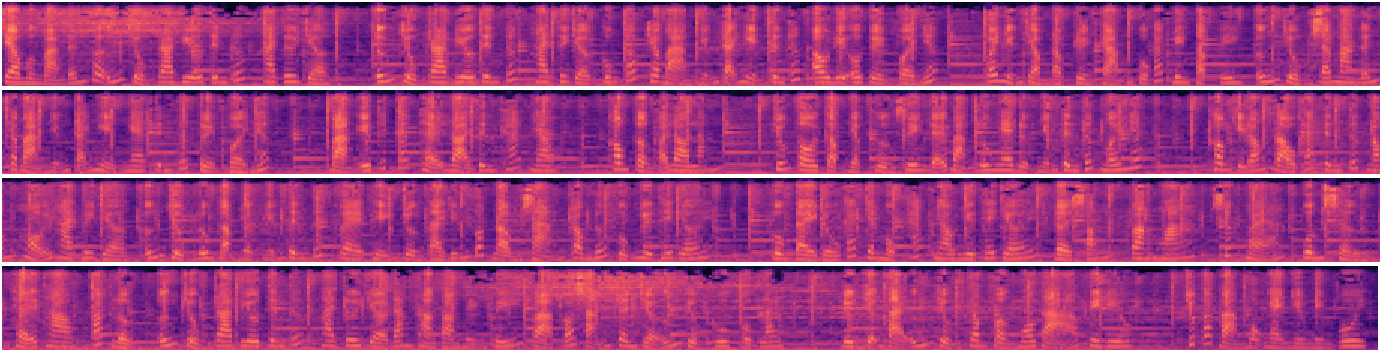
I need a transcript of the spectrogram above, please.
Chào mừng bạn đến với ứng dụng Radio tin tức 24 giờ. Ứng dụng Radio tin tức 24 giờ cung cấp cho bạn những trải nghiệm tin tức audio tuyệt vời nhất với những giọng đọc truyền cảm của các biên tập viên. Ứng dụng sẽ mang đến cho bạn những trải nghiệm nghe tin tức tuyệt vời nhất. Bạn yêu thích các thể loại tin khác nhau, không cần phải lo lắng. Chúng tôi cập nhật thường xuyên để bạn luôn nghe được những tin tức mới nhất. Không chỉ đón đầu các tin tức nóng hổi 24 giờ, ứng dụng luôn cập nhật những tin tức về thị trường tài chính bất động sản trong nước cũng như thế giới cùng đầy đủ các danh mục khác nhau như thế giới, đời sống, văn hóa, sức khỏe, quân sự, thể thao, pháp luật. Ứng dụng radio tin tức 24 giờ đang hoàn toàn miễn phí và có sẵn trên chợ ứng dụng Google Play. Đường dẫn tải ứng dụng trong phần mô tả video. Chúc các bạn một ngày nhiều niềm vui.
